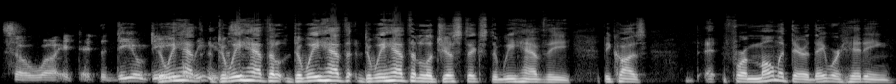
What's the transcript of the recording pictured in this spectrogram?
So uh, it, it, the DoD. do we have me, do we have the do we have the do we have the logistics do we have the because uh, for a moment there they were hitting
